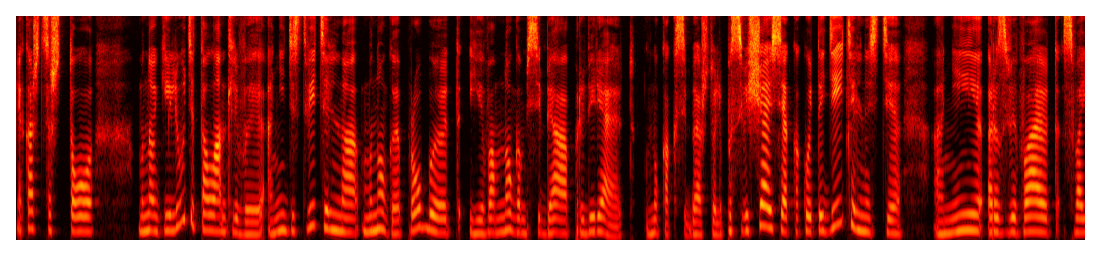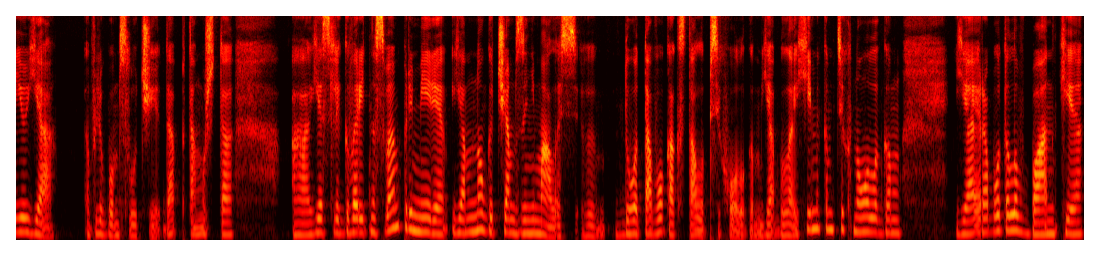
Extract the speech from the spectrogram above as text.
Мне кажется, что многие люди талантливые, они действительно многое пробуют и во многом себя проверяют. Ну, как себя, что ли, посвящая себя какой-то деятельности, они развивают свое «я» в любом случае, да, потому что если говорить на своем примере, я много чем занималась э, до того, как стала психологом. Я была и химиком-технологом, я и работала в банке,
